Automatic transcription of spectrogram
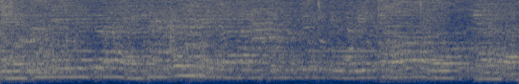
예수님을 따라 살아야지 우리 서로 사랑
